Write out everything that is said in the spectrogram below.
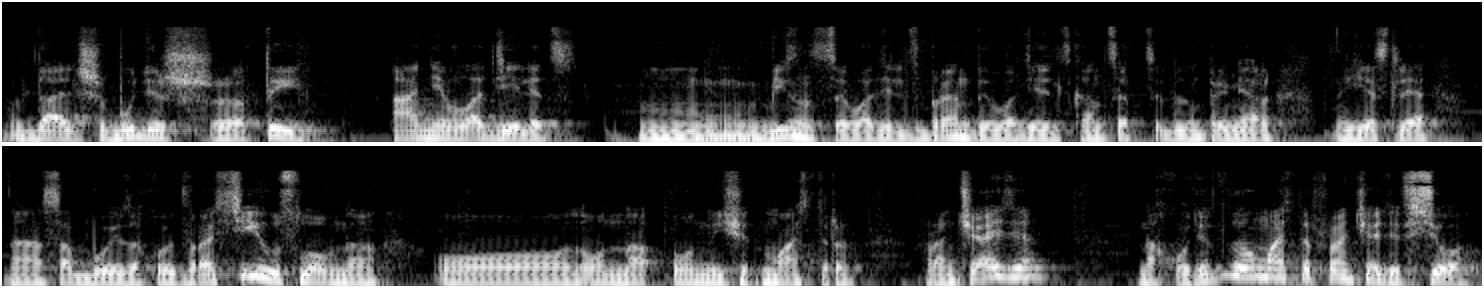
дальше будешь э, ты, а не владелец бизнеса, владелец бренда и владелец концепции. Да, например, если а, собой заходит в Россию, условно, он, он, он ищет мастер франчайзе, находит этого мастер франчайзе, все,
